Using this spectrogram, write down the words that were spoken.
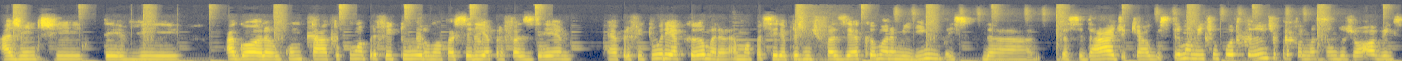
A gente teve agora um contato com a prefeitura, uma parceria para fazer é a prefeitura e a câmara, é uma parceria para a gente fazer a câmara mirim da, da cidade, que é algo extremamente importante para a formação dos jovens,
